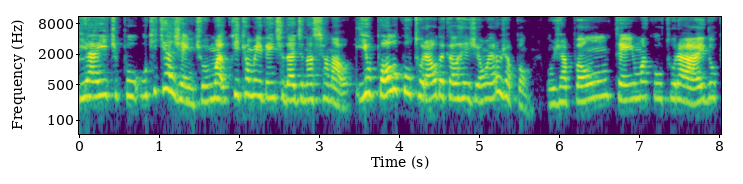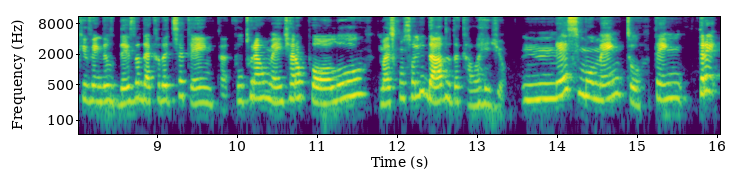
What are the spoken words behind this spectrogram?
E aí, tipo, o que, que é a gente? Uma, o que, que é uma identidade nacional? E o polo cultural daquela região era o Japão. O Japão tem uma cultura idol que vem desde a década de 70. Culturalmente, era o polo mais consolidado daquela região. Nesse momento, tem três,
